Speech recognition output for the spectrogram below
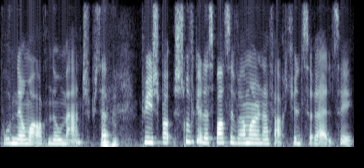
pour venir voir nos matchs. Puis, ça. Mhm. puis je, trouve que le sport, c'est vraiment une affaire culturelle. tu sais.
